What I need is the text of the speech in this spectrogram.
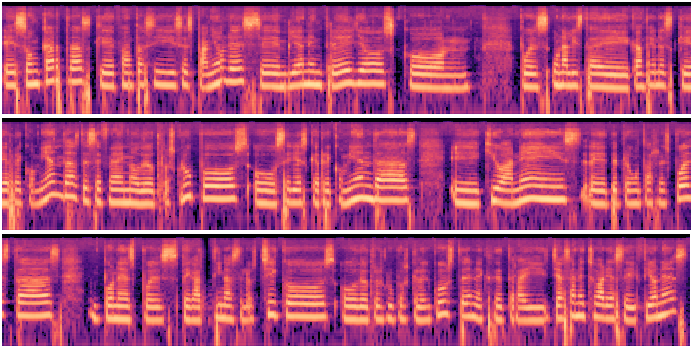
Eh, son cartas que fantasies españoles se envían entre ellos con pues una lista de canciones que recomiendas de ese o de otros grupos o series que recomiendas, eh, Q&As de, de preguntas-respuestas, pones pues pegatinas de los chicos o de otros grupos que les gusten, etcétera. Y ya se han hecho varias ediciones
